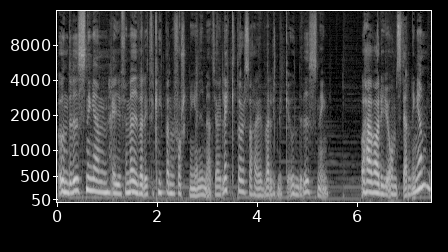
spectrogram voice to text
Undervisningen är ju för mig väldigt förknippad med forskningen i och med att jag är lektor så har jag väldigt mycket undervisning. Och här var det ju omställningen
